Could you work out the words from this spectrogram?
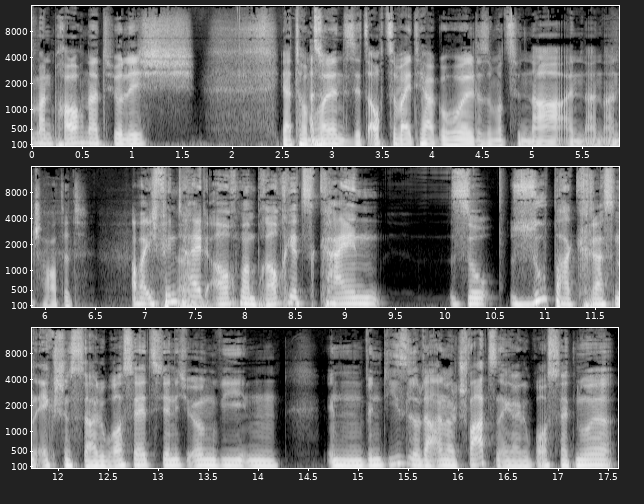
man braucht natürlich, ja, Tom Also- Holland ist jetzt auch zu weit hergeholt, da sind wir zu nah an, an Uncharted. Aber ich finde Ja. halt auch, man braucht jetzt keinen so super krassen Actionstar. Du brauchst ja jetzt hier nicht irgendwie einen, einen Vin Diesel oder Arnold Schwarzenegger. Du brauchst halt nur,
